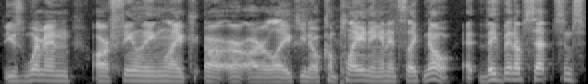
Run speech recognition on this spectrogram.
these women are feeling like are, are, are like you know complaining," and it's like, no, eh, they've been upset since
